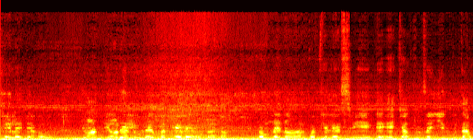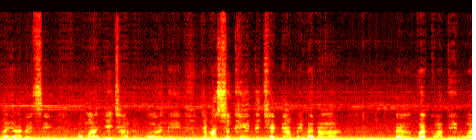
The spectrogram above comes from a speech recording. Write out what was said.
ထည့်လိုက်နဲ့အောင်ကြွားပြောတဲ့လူလည်းမထည့်လိုက်အောင်တော့တော့နဲ့တော့ဘာဖြစ်လဲဆိုရင်အဲအကြောင်းသူစရေကူတာမရတဲ့စင်ဟိုမှာရေချောင်းတို့ဘောနေကျွန်မရှုခေတစ်ချက်ပြန်ပြိမနော်အဲကွက်ကောဒီဝါ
